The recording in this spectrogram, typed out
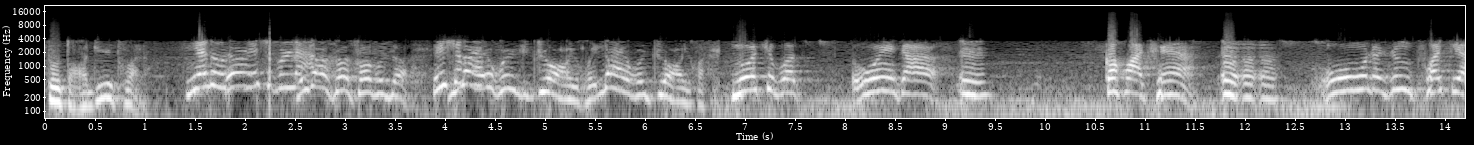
都到底妥了。人家都人是不是？人家说说不是，来一回这样一回，来一回这样一回。我去过我人家，嗯，搁花圈，嗯嗯嗯，我我这人泼些，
